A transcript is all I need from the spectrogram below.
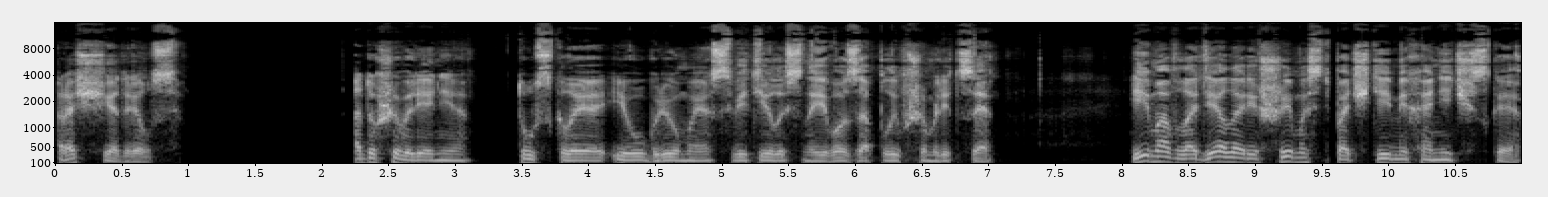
расщедрился. Одушевление, тусклое и угрюмое, светилось на его заплывшем лице. Им овладела решимость почти механическая,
